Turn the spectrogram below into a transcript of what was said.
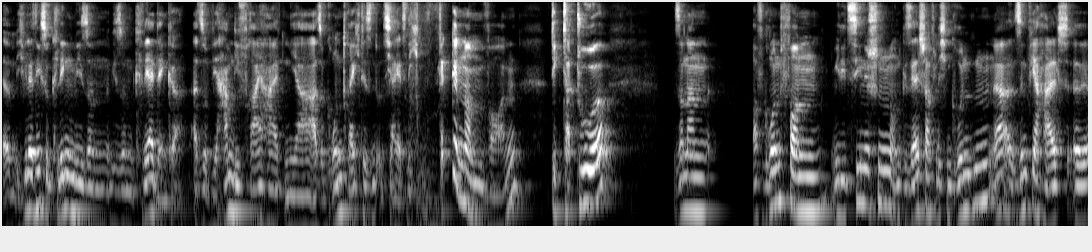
ähm, ich will jetzt nicht so klingen wie so, ein, wie so ein Querdenker. Also wir haben die Freiheiten ja, also Grundrechte sind uns ja jetzt nicht weggenommen worden, Diktatur, sondern aufgrund von medizinischen und gesellschaftlichen Gründen ja, sind wir halt äh,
